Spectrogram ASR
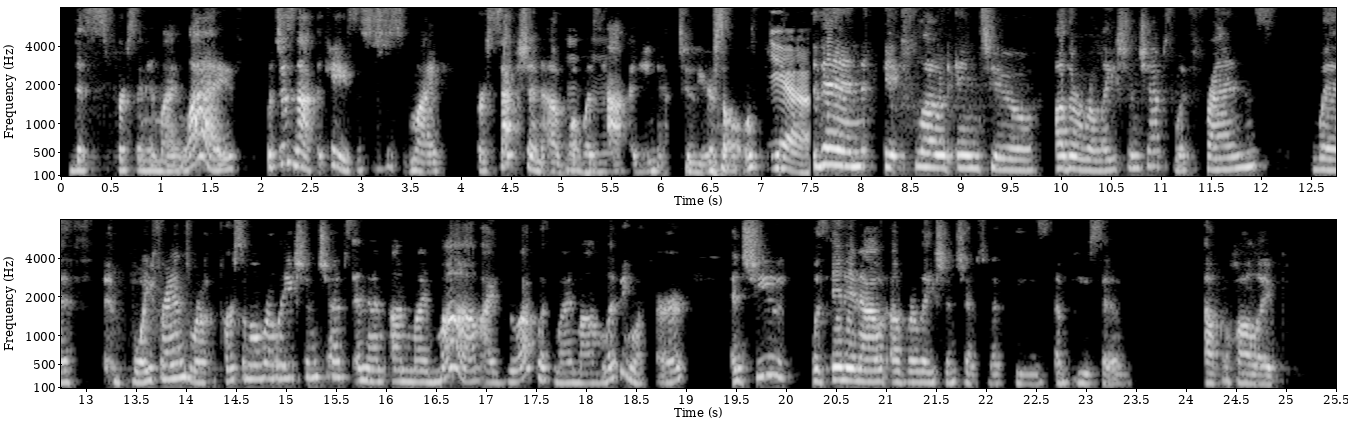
this person in my life, which is not the case. This is just my perception of what mm-hmm. was happening at two years old. Yeah. Then it flowed into other relationships with friends with boyfriends, or personal relationships. And then on my mom, I grew up with my mom living with her, and she was in and out of relationships with these abusive, alcoholic,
